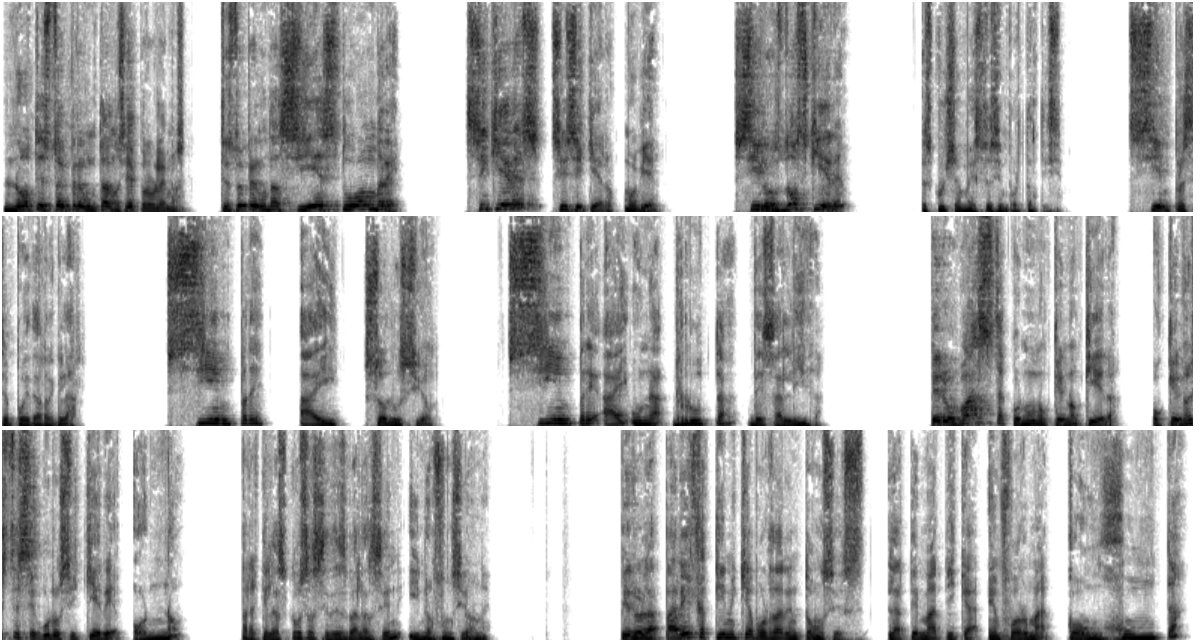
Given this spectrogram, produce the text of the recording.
No te estoy preguntando si hay problemas. Te estoy preguntando si es tu hombre. Si quieres, sí, sí quiero. Muy bien. Si los dos quieren, Escúchame, esto es importantísimo. Siempre se puede arreglar. Siempre hay solución. Siempre hay una ruta de salida. Pero basta con uno que no quiera o que no esté seguro si quiere o no para que las cosas se desbalancen y no funcionen. Pero la pareja tiene que abordar entonces la temática en forma conjunta,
